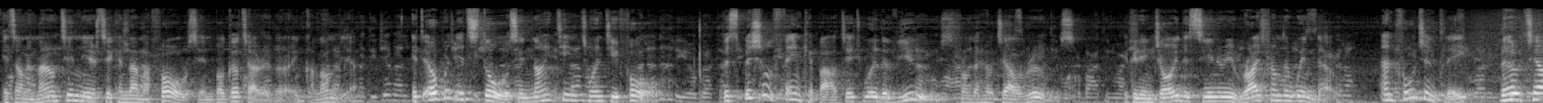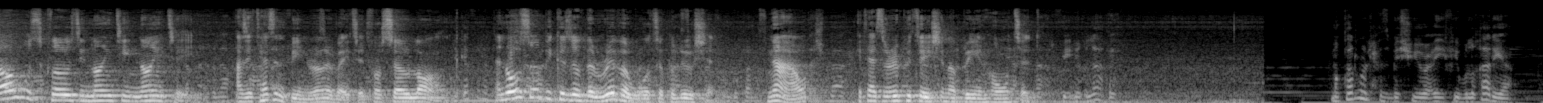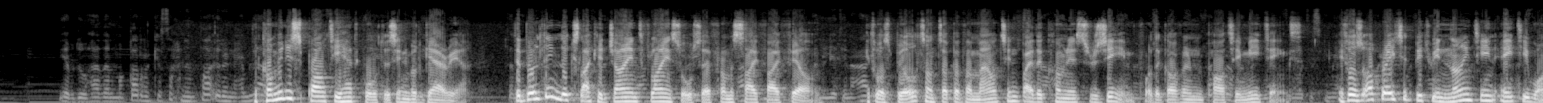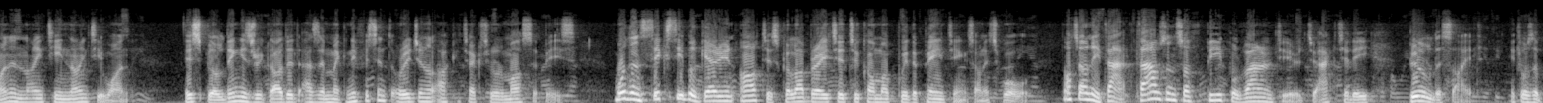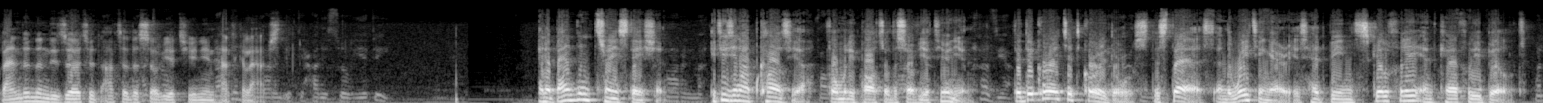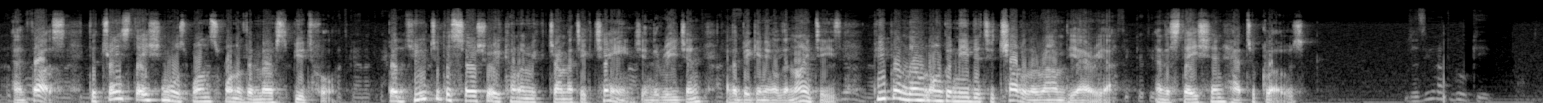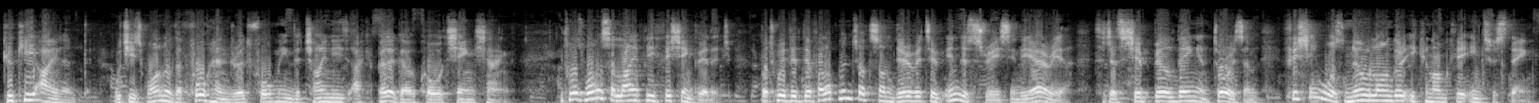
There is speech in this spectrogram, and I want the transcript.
It's on a mountain near Tequendama Falls in Bogota River in Colombia. It opened its doors in 1924. The special thing about it were the views from the hotel rooms. You could enjoy the scenery right from the window. Unfortunately, the hotel was closed in 1990, as it hasn't been renovated for so long, and also because of the river water pollution. Now, it has a reputation of being haunted. The Communist Party headquarters in Bulgaria. The building looks like a giant flying saucer from a sci-fi film. It was built on top of a mountain by the communist regime for the government party meetings. It was operated between 1981 and 1991. This building is regarded as a magnificent original architectural masterpiece. More than 60 Bulgarian artists collaborated to come up with the paintings on its wall. Not only that, thousands of people volunteered to actually build the site. It was abandoned and deserted after the Soviet Union had collapsed. An abandoned train station. It is in Abkhazia, formerly part of the Soviet Union. The decorated corridors, the stairs and the waiting areas had been skillfully and carefully built, and thus the train station was once one of the most beautiful but due to the socio-economic dramatic change in the region at the beginning of the 90s, people no longer needed to travel around the area, and the station had to close. Kuki Island, which is one of the 400 forming the Chinese archipelago called Xingshan, It was once a lively fishing village, but with the development of some derivative industries in the area, such as shipbuilding and tourism, fishing was no longer economically interesting.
